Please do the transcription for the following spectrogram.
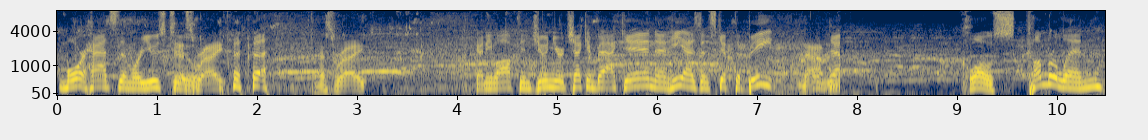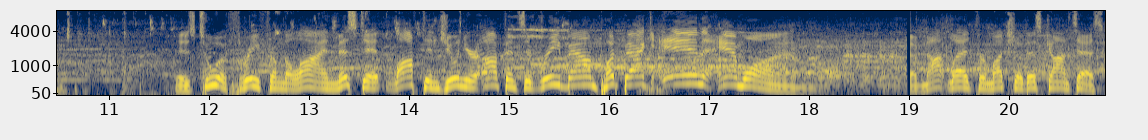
more hats than we're used to. That's right. That's right. Kenny Lofton Jr. checking back in, and he hasn't skipped a beat. Not close. Cumberland is two of three from the line. Missed it. Lofton Jr. offensive rebound. Put back in and one. Have not led for much of this contest.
